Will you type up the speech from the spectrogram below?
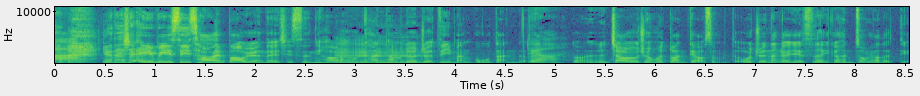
因为那些 A B C 超爱抱怨的。其实你后来会看，他们就会觉得自己蛮孤单的。对啊，对啊，交友圈会断掉什么的。我觉得那个也是一个很重要的点。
